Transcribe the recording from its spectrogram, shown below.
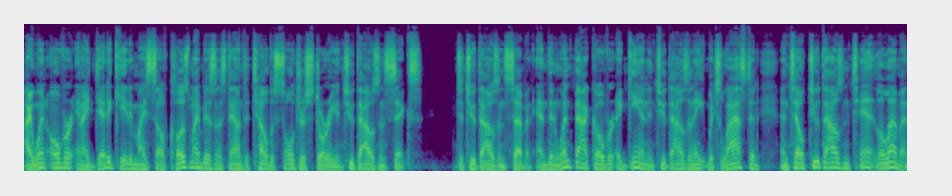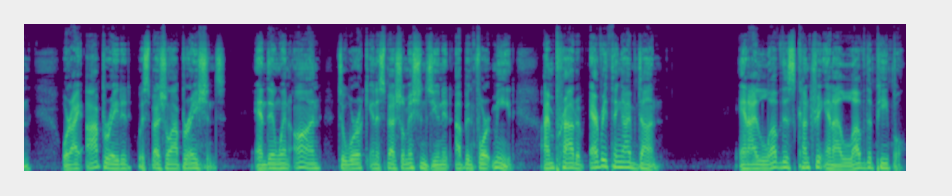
I went over and I dedicated myself, closed my business down to tell the soldier's story in 2006 to 2007, and then went back over again in 2008, which lasted until 2010 11, where I operated with special operations, and then went on to work in a special missions unit up in Fort Meade. I'm proud of everything I've done, and I love this country and I love the people.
